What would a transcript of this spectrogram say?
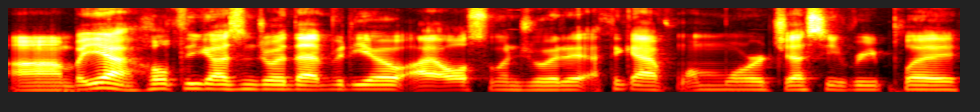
Um, but yeah, hopefully you guys enjoyed that video. I also enjoyed it. I think I have one more Jesse replay.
